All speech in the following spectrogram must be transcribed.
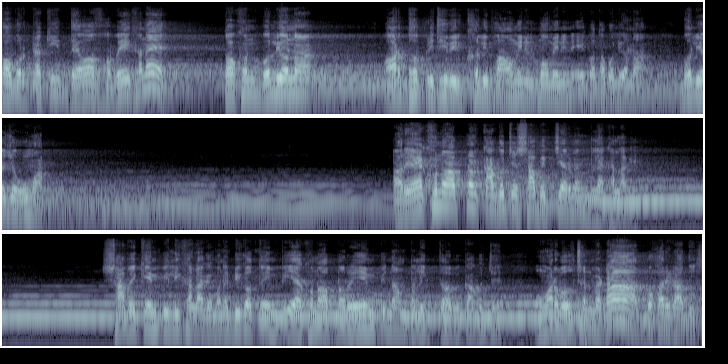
কবরটা কি দেওয়া হবে এখানে? তখন বলিও না, অর্ধ পৃথিবীর খলিফা অমিরুল মোমিনিন এই কথা বলিও না, বলিও যে উমার। আর এখনও আপনার কাগজে সাবেক চেয়ারম্যান লেখা লাগে। সাবেক এমপি লেখা লাগে মানে বিগত এমপি, এখনও আপনার এমপি নামটা লিখতে হবে কাগজে। উমার বলছেন, বেটা, বোকারির আদিস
